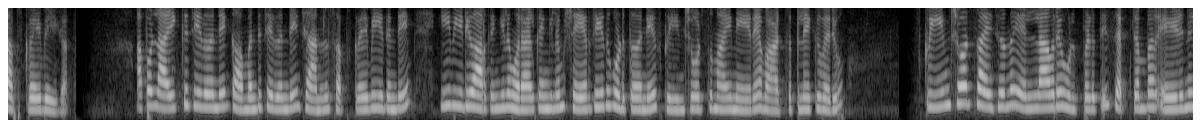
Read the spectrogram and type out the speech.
സബ്സ്ക്രൈബ് ചെയ്യുക. അപ്പോൾ ലൈക്ക് ചെയ്തതിന്റെയും കമന്റ് ചെയ്തതിന്റെയും ചാനൽ സബ്സ്ക്രൈബ് ചെയ്തതിന്റെയും ഈ വീഡിയോ ആർക്കെങ്കിലും ഒരാൾക്കെങ്കിലും ഷെയർ ചെയ്ത് കൊടുത്തതിന്റെയും സ്ക്രീൻഷോട്ട്സുമായി നേരെ വാട്സപ്പിലേക്ക് വരൂ. സ്ക്രീൻഷോട്ട്സ് അയച്ചെന്ന് എല്ലാവരെയും ഉൾപ്പെടുത്തി സെപ്റ്റംബർ ഏഴിന്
